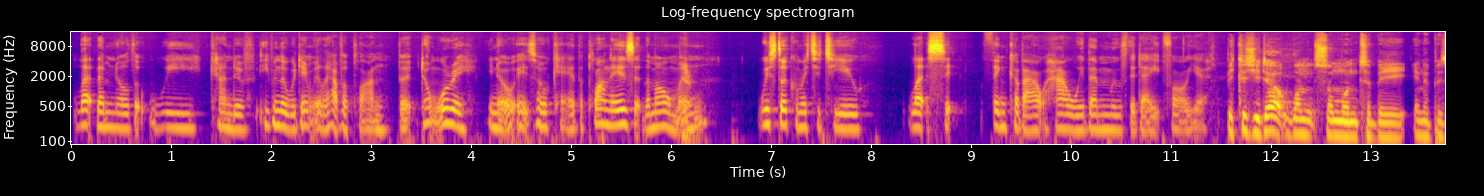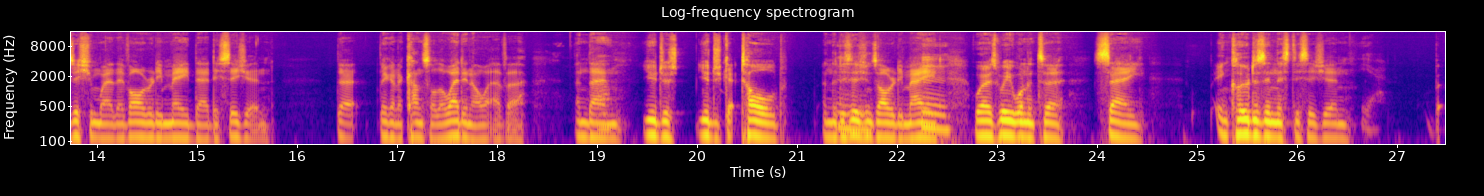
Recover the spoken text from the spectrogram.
let them know that we kind of even though we didn't really have a plan but don't worry you know it's okay the plan is at the moment we're still committed to you. Let's sit, think about how we then move the date for you. Because you don't want someone to be in a position where they've already made their decision that they're going to cancel the wedding or whatever, and then you just you just get told and the mm. decision's already made. Mm. Whereas we wanted to say, include us in this decision. yeah. But,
